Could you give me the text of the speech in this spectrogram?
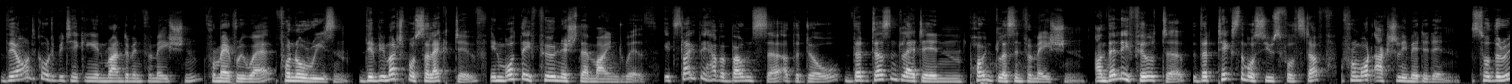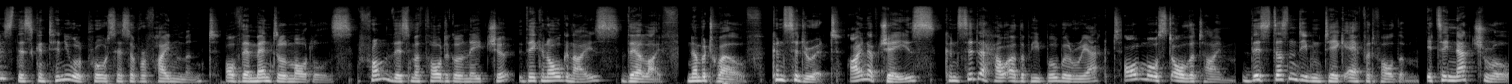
They aren't aren't going to be taking in random information from everywhere for no reason. They'll be much more selective in what they furnish their mind with. It's like they have a bouncer at the door that doesn't let in pointless information, and then a filter that takes the most useful stuff from what actually made it in. So there is this continual process of refinement of their mental models. From this methodical nature, they can organize their life. Number 12. Consider it. INFJs consider how other people will react almost all the time. This doesn't even take effort for them. It's a natural,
